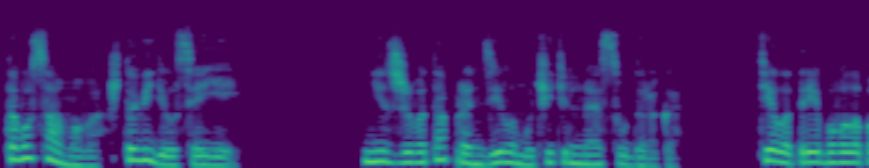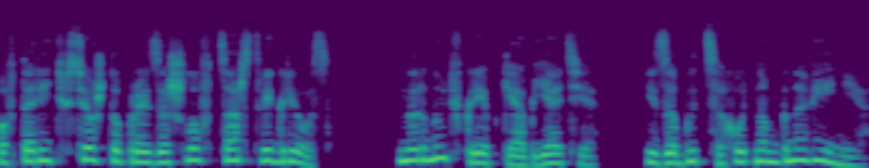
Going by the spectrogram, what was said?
Того самого, что виделся ей. Низ живота пронзила мучительная судорога. Тело требовало повторить все, что произошло в царстве грез, нырнуть в крепкие объятия и забыться хоть на мгновение.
